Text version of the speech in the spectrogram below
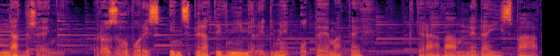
Nadřeň. Rozhovory s inspirativními lidmi o tématech, která vám nedají spát.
